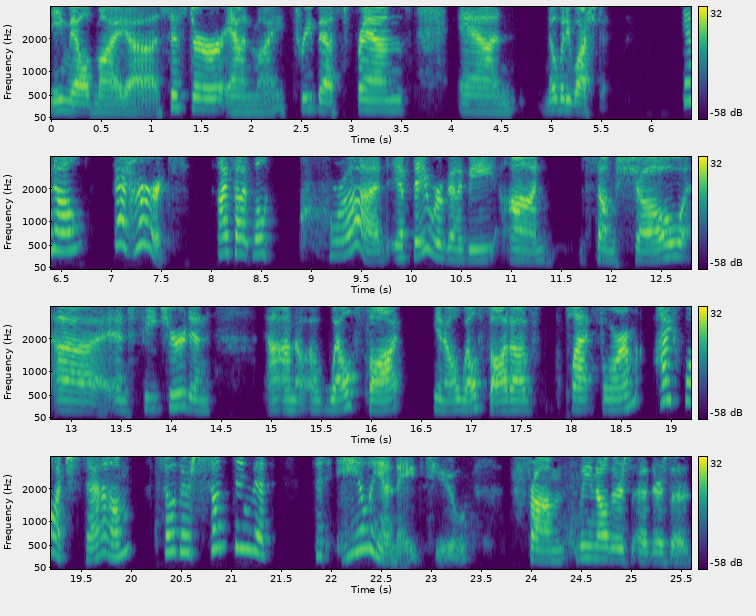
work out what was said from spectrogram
emailed my uh, sister and my three best friends, and Nobody watched it. You know, that hurts. I thought, well, crud, if they were going to be on some show uh, and featured and on a well thought, you know, well thought of platform, I'd watch them. So there's something that that alienates you from well, you know there's a, there's a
